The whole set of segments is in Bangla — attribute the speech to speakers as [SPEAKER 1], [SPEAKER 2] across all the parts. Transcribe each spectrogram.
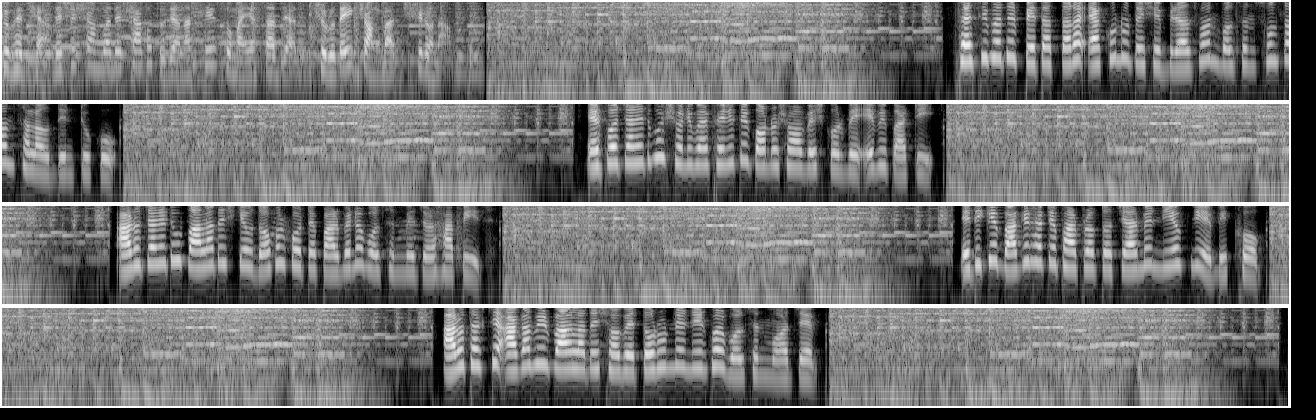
[SPEAKER 1] শুভেচ্ছা। দেশের সংবাদে স্বাগত জানাচ্ছি সুমাইয়া সাজ্জাদ। শুরুতেই সংবাদ শিরোনাম।
[SPEAKER 2] ফ্যাসিবাদের পেতাত্তারা এখনও দেশে বিরাজমান বলছেন সুলতান সালাউদ্দিন টুকু। এরপর জানিয়ে দেব, শনিবার ফেনীতে গণসমাবেশ করবে এবি পার্টি। আরও জানিয়ে দেব, বাংলাদেশ কেউ দখল করতে পারবে না বলছেন মেজর হাফিজ। এদিকে বাগেরহাটে ভারপ্রাপ্ত চেয়ারম্যান নিয়োগ নিয়ে বিক্ষোভ। আরও থাকছে, আগামীর বাংলাদেশ হবে তরুণের নির্ভর বলছেন মোয়াজ্জেম।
